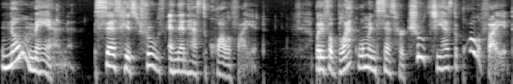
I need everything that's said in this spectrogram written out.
no man says his truth and then has to qualify it. But if a black woman says her truth, she has to qualify it.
